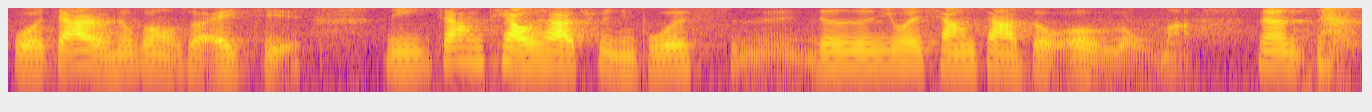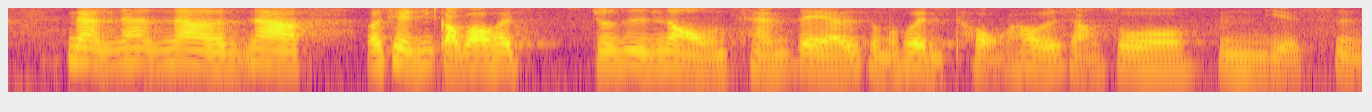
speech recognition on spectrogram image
我的家人就跟我说：“哎、姐，你这样跳下去，你不会死呢，就是因为乡下只有二楼嘛。那那那那那，而且你搞不好会就是那种残废还是什么会很痛。”然后我就想说：“嗯，也是，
